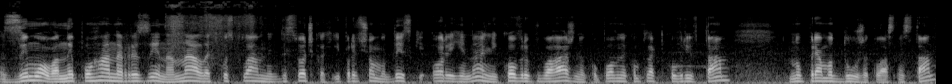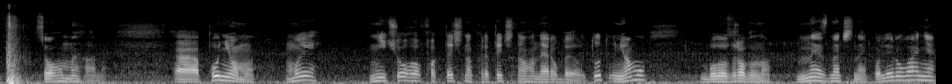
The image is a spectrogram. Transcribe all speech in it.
Зимова непогана резина на легкосплавних дисочках, і причому диски оригінальні, коврик в багажнику, повний комплект коврів там. Ну прямо дуже класний стан цього мегана. Е, По ньому ми нічого фактично критичного не робили. Тут у ньому було зроблено незначне полірування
